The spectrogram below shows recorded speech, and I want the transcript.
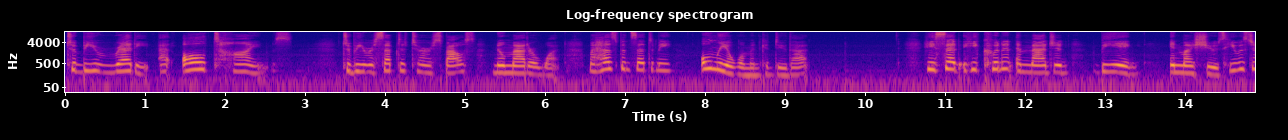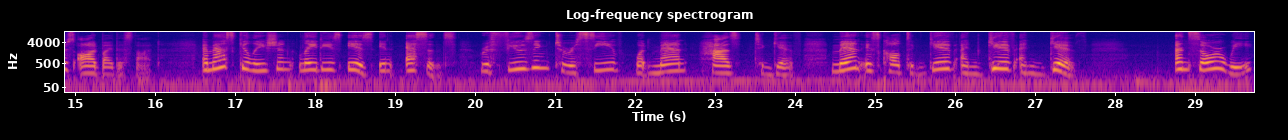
to be ready at all times, to be receptive to her spouse no matter what. My husband said to me, Only a woman could do that. He said he couldn't imagine being in my shoes. He was just awed by this thought. Emasculation, ladies, is, in essence, refusing to receive what man has to give. Man is called to give and give and give. And so are we,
